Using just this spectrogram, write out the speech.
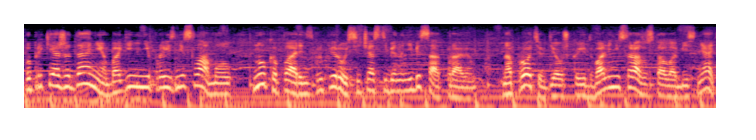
Вопреки ожиданиям, богиня не произнесла, мол, ну-ка, парень, сгруппируй, сейчас тебе на небеса отправим. Напротив, девушка едва ли не сразу стала объяснять,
